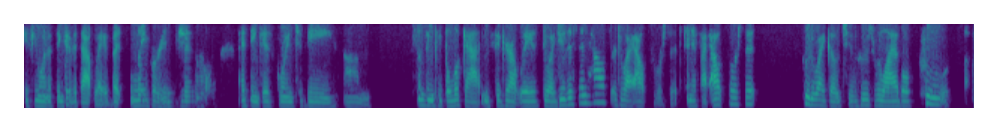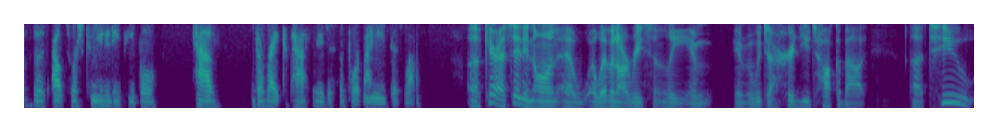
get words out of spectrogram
if you want to think of it that way, but labor in general, I think is going to be um, something people look at and figure out ways do I do this in house or do I outsource it? And if I outsource it, who do I go to? Who's reliable? Who of those outsourced community people have the right capacity to support my needs as well. Uh, Kara, I said in on a, a webinar recently in, in which I heard you talk about uh, two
